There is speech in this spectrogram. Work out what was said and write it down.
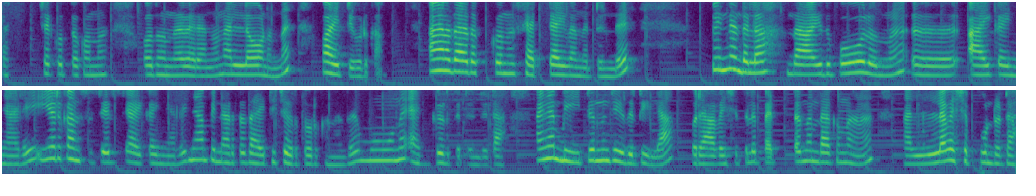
പച്ചക്കുത്തൊക്കെ ഒന്ന് ഒതുങ്ങുന്ന വരെ ഒന്ന് നല്ലോണം ഒന്ന് വഴറ്റി കൊടുക്കാം. അങ്ങനെ അതൊക്കെ ഒന്ന് സെറ്റായി വന്നിട്ടുണ്ട്. പിന്നെ ഉണ്ടല്ലോ ഇതാ ഇതുപോലൊന്ന് ആയിക്കഴിഞ്ഞാൽ ഈ ഒരു കൺസിസ്റ്റൻസി ആയിക്കഴിഞ്ഞാൽ ഞാൻ പിന്നെ അടുത്തതായിട്ട് ചേർത്ത് കൊടുക്കുന്നത് മൂന്ന് എഗ്ഗ് എടുത്തിട്ടുണ്ട് കേട്ടോ അത് ഞാൻ ബീറ്റൊന്നും ചെയ്തിട്ടില്ല. ഒരാവേശത്തിൽ പെട്ടെന്ന് ഉണ്ടാക്കുന്നതാണ്. നല്ല വിശപ്പുണ്ട് കേട്ടോ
